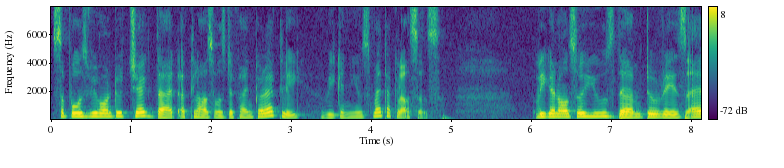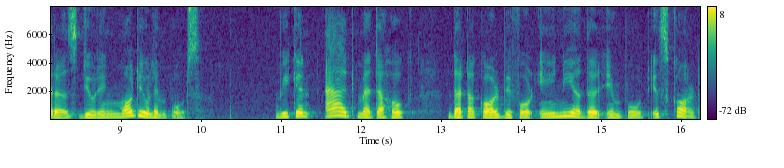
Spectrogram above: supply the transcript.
suppose we want to check that a class was defined correctly, we can use meta classes. We can also use them to raise errors during module imports. We can add meta hook that are called before any other import is called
